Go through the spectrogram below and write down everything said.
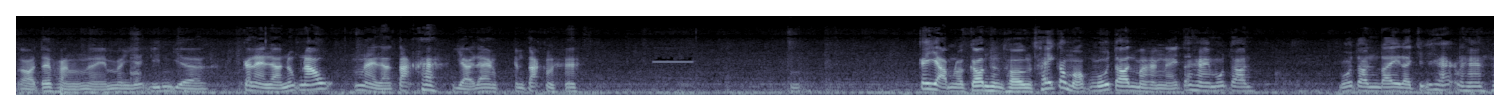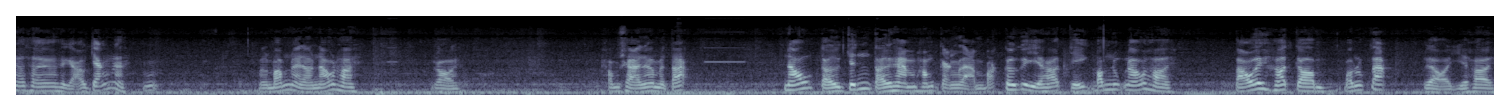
rồi tới phần này em dính giờ cái này là nút nấu, cái này là tắt ha. Giờ đang em tắt nè ha. Cái dòng nồi cơm thường thường, thấy có một mũi tên mà hàng này tới hai mũi tên. Mũi tên đây là chính xác nè ha, nó thì gạo trắng nè. Mình bấm này là nấu thôi. Rồi. Không xài nữa mình tắt nấu tự chín, tự hâm không cần làm bất cứ cái gì hết, chỉ bấm nút nấu thôi tối hết cơm bấm nút tắt. Rồi vậy thôi.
